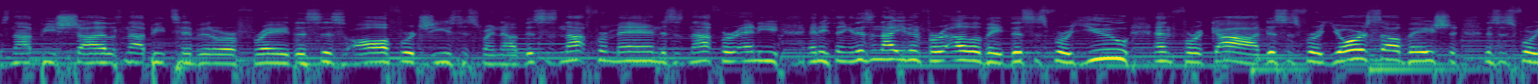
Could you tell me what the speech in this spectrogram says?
Let's not be shy. Let's not be timid or afraid. This is all for Jesus right now. This is not for man. This is not for any anything. This is not even for elevate. This is for you and for God. This is for your salvation. This is for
